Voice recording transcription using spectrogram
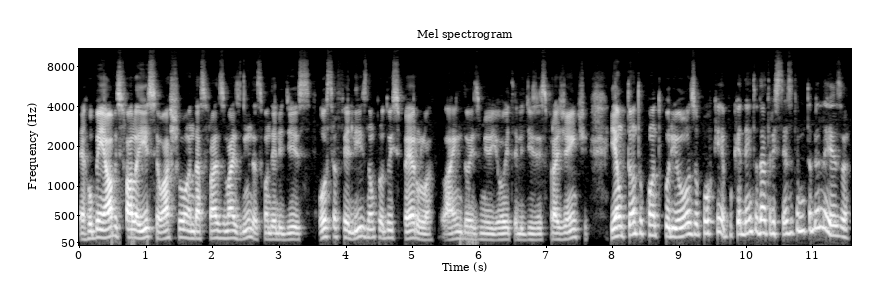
É, Rubem Alves fala isso, eu acho uma das frases mais lindas quando ele diz: Ostra feliz não produz pérola. Lá em 2008 ele diz isso pra gente. E é um tanto quanto curioso, por quê? Porque dentro da tristeza tem muita beleza.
